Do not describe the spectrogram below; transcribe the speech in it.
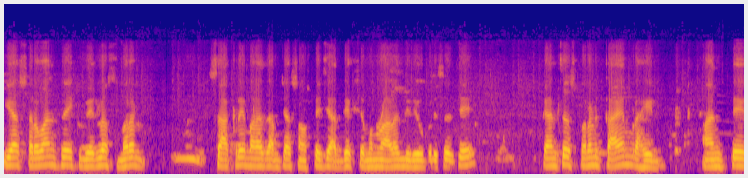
या सर्वांचं एक वेगळं स्मरण साखरे महाराज आमच्या संस्थेचे अध्यक्ष म्हणून आळंदी देऊ परिसरचे त्यांचं स्मरण कायम राहील आणि ते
